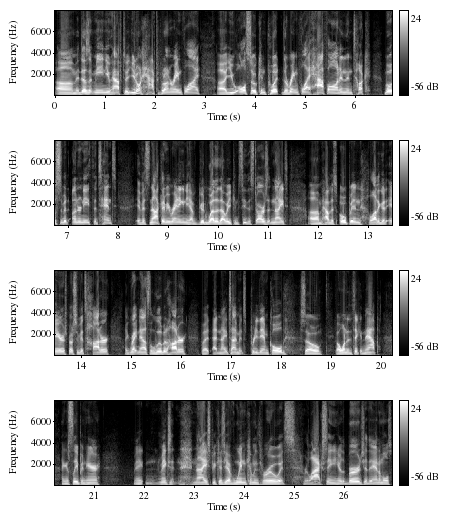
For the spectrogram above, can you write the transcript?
Um, it doesn't mean you have to, you don't have to put on a rain fly. Uh, you also can put the rain fly half on and then tuck most of it underneath the tent. If it's not gonna be raining and you have good weather, that way you can see the stars at night, um, have this open, a lot of good air, especially if it's hotter. Like right now it's a little bit hotter, but at nighttime it's pretty damn cold. So if I wanted to take a nap, I can sleep in here Make, makes it nice because you have wind coming through. It's relaxing. You hear the birds, you hear the animals,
